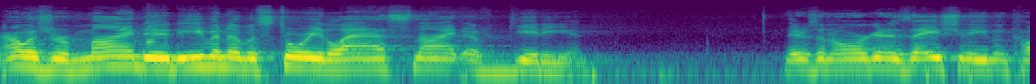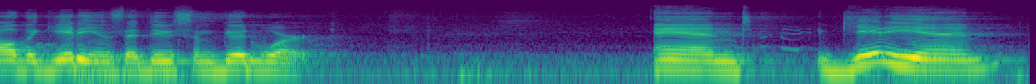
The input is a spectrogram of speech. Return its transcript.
I was reminded even of a story last night of Gideon. There's an organization even called the Gideons that do some good work. And Gideon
